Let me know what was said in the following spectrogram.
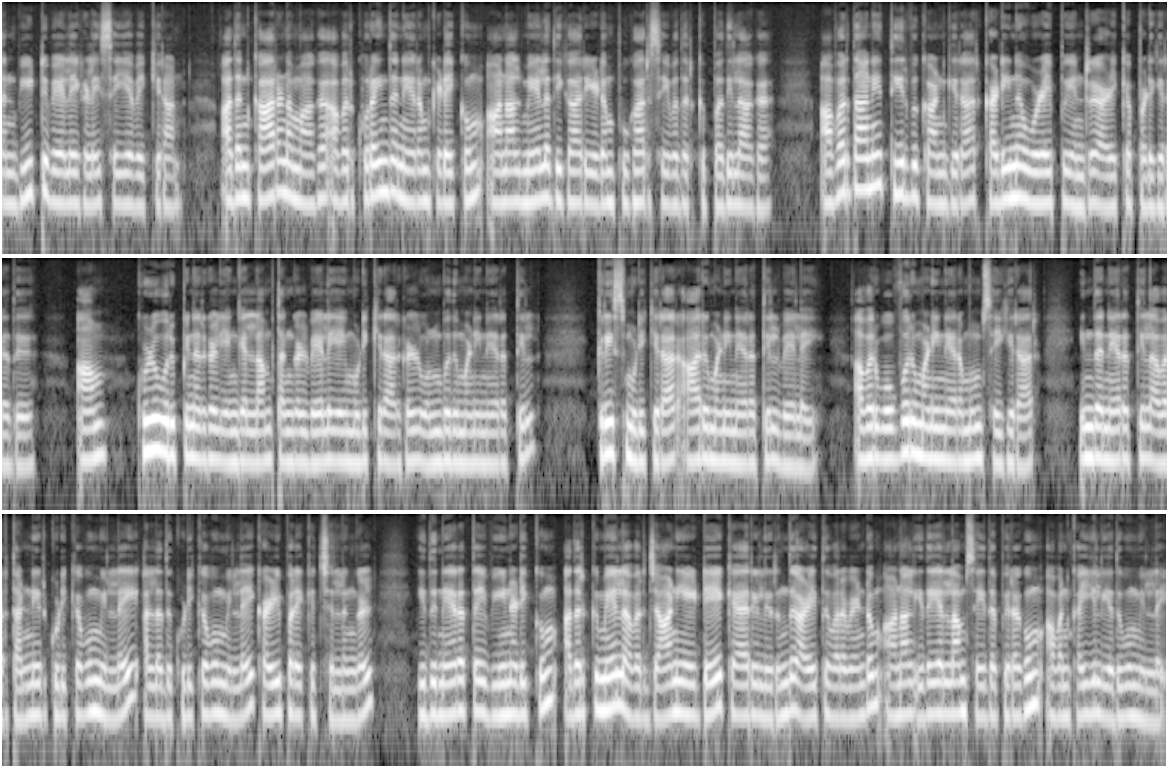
தன் வீட்டு வேலைகளை செய்ய வைக்கிறான். அதன் காரணமாக அவர் குறைந்த நேரம் கிடைக்கும் ஆனால் மேலதிகாரியிடம் புகார் செய்வதற்கு பதிலாக. அவர்தானே தீர்வு காண்கிறார் கடின உழைப்பு என்று அழைக்கப்படுகிறது. ஆம் குழு உறுப்பினர்கள் எங்கெல்லாம் தங்கள் வேலையை முடிக்கிறார்கள்? ஒன்பது மணி நேரத்தில் கிரீஸ் முடிக்கிறார் ஆறு மணி நேரத்தில் வேலை. அவர் ஒவ்வொரு மணி நேரமும் செய்கிறார். இந்த நேரத்தில் அவர் தண்ணீர் குடிக்கவும் இல்லை அல்லது குடிக்கவும் இல்லை. கழிப்பறைக்கு செல்லுங்கள். இது நேரத்தை வீணடிக்கும். அதற்கு மேல் அவர் ஜானியை டே கேரில் இருந்து அழைத்து வர வேண்டும். ஆனால் இதையெல்லாம் செய்த பிறகும் அவன் கையில் எதுவும் இல்லை.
